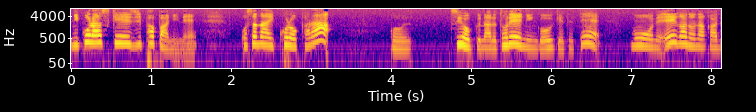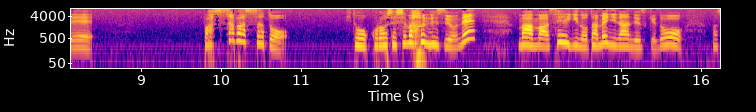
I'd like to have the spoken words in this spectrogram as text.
ニコラス・ケイジパパにね、幼い頃から、こう、強くなるトレーニングを受けてて、もうね、映画の中で、バッサバッサと人を殺してしまうんですよね。まあまあ、正義のためになんですけど、まあ、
